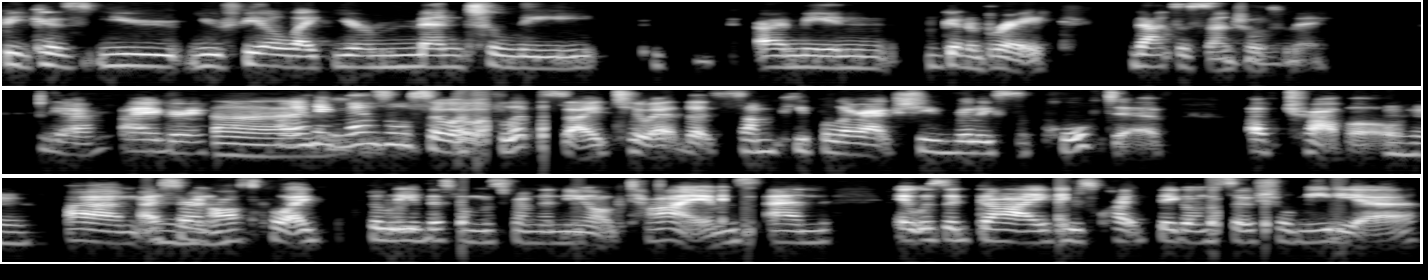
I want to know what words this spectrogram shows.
because you you feel like you're mentally I mean gonna break. That's essential mm-hmm. to me. Yeah, I agree. Um, I think um, there's also a flip side to it that some people are actually really supportive of travel. Mm-hmm. Um, I mm-hmm. saw an mm-hmm. article, I believe this one was from the New York Times, and it was a guy who's quite big on social media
